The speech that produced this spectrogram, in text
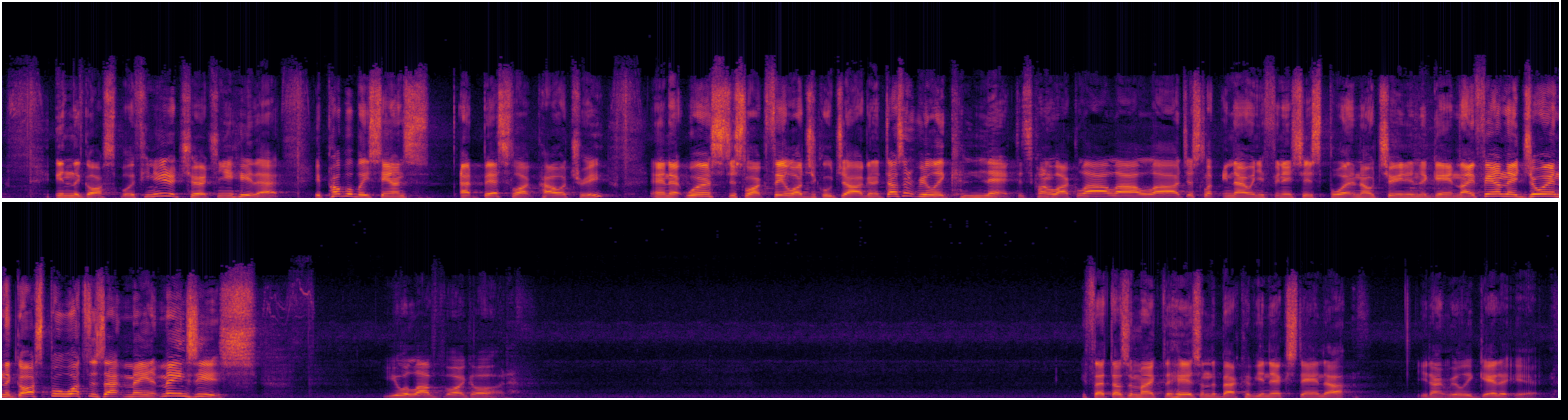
in the gospel. If you're new to church and you hear that, it probably sounds at best like poetry, and at worst, just like theological jargon. It doesn't really connect. It's kind of like, la, la, la, just let me know when you finish this point and I'll tune in again. They found their joy in the gospel. What does that mean? It means this you are loved by God. If that doesn't make the hairs on the back of your neck stand up, you don't really get it yet.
